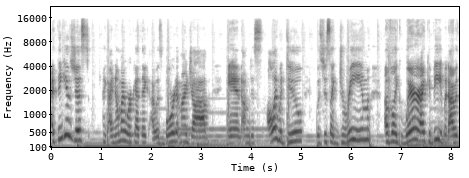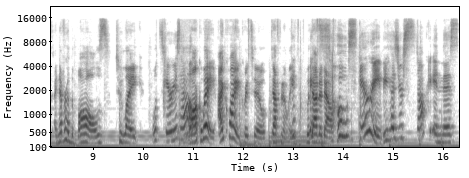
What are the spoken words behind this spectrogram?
I think, is just like I know my work ethic. I was bored at my job, and I'm just all I would do was just like dream of like where I could be, but I was I never had the balls to like well it's scary as hell walk away. I quiet quit too, definitely, It's- without a doubt. so scary because you're stuck in this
